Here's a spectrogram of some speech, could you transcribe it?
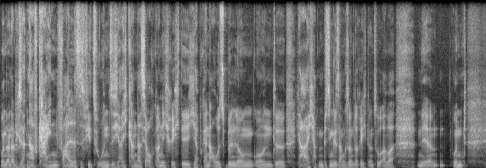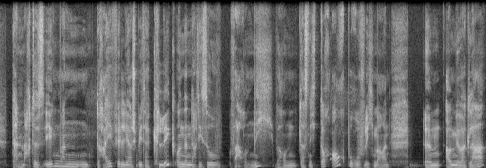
und dann habe ich gesagt, na, auf keinen Fall, das ist viel zu unsicher. Ich kann das ja auch gar nicht richtig. Ich habe keine Ausbildung und äh, ja, ich habe ein bisschen Gesangsunterricht und so, aber äh, und dann machte es irgendwann ein Dreivierteljahr später Klick und dann dachte ich so, warum nicht? Warum das nicht doch auch beruflich machen? Ähm, aber mir war klar,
